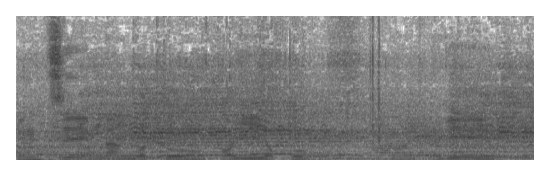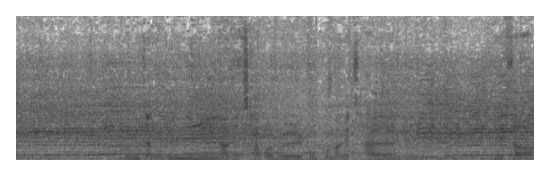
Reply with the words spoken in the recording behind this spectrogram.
흠집 난 것도 거의 없고 어, 여기 농장주님이 아주 작업을 꼼꼼하게 잘 해서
